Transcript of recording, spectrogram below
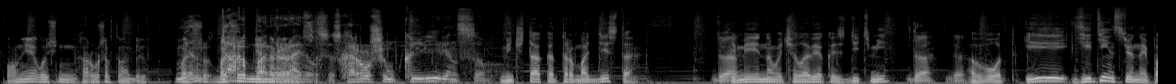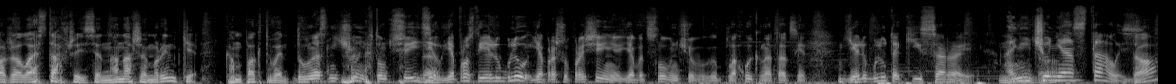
Вполне очень хороший автомобиль. Большой, большой мне нравится. с хорошим клиренсом. Мечта контрабандиста, Да, семейного человека с детьми. да, да. Вот. И единственный, пожалуй, оставшийся на нашем рынке компакт-вен. Да у нас ничего в том все и Да. дело. Я просто, я люблю, я прошу прощения, я в это слово ничего, плохой коннотации нет. Я люблю такие сараи. А ничего не осталось. Да,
